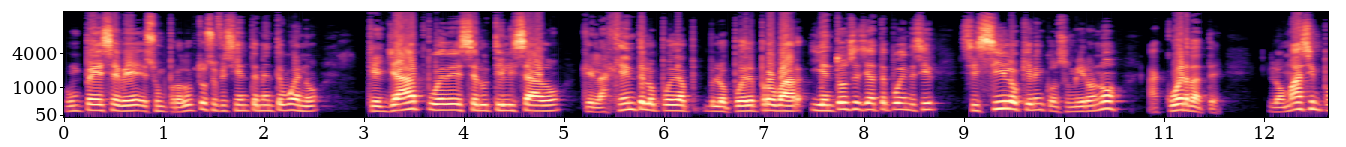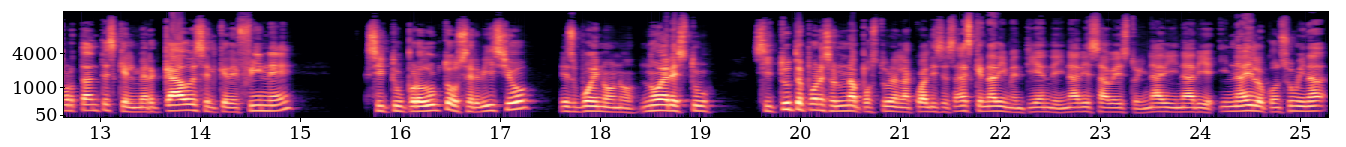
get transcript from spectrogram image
Un PSB es un producto suficientemente bueno que ya puede ser utilizado, que la gente lo puede, lo puede probar y entonces ya te pueden decir si sí lo quieren consumir o no. Acuérdate, lo más importante es que el mercado es el que define si tu producto o servicio es bueno o no, no eres tú. Si tú te pones en una postura en la cual dices, ah, es que nadie me entiende y nadie sabe esto y nadie y nadie y nadie lo consume y nada,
